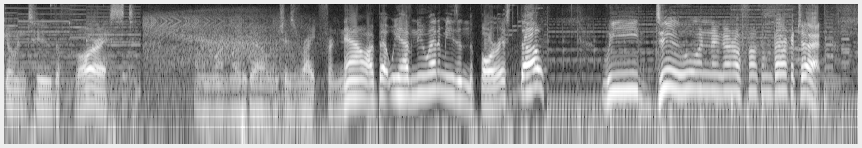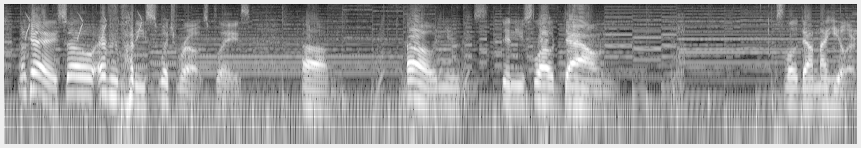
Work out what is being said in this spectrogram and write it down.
go into the forest. Only one way to go, which is right for now. I bet we have new enemies in the forest, though. We do, and they're gonna fucking back attack. Okay, so everybody switch rows, please. Um, oh, and you and you slowed down. Slowed down my healer.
